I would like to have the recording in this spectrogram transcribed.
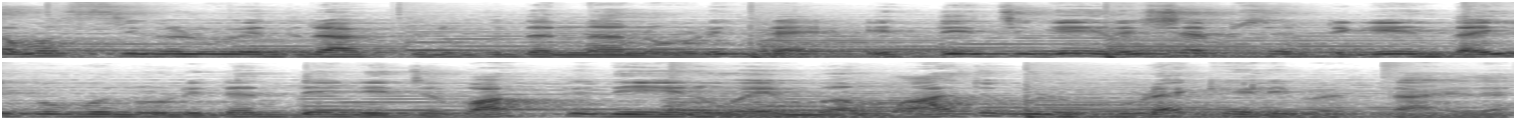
ಸಮಸ್ಯೆಗಳು ಎದುರಾಗ್ತಿರುವುದನ್ನು ನೋಡಿದ್ರೆ ಇತ್ತೀಚೆಗೆ ರಿಷಬ್ ಶೆಟ್ಟಿಗೆ ದೈವವು ನುಡಿದದ್ದೇ ನಿಜವಾಗ್ತಿದೆಯೇನೋ ಎಂಬ ಮಾತುಗಳು ಕೂಡ ಕೇಳಿ ಬರ್ತಾ ಇದೆ.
